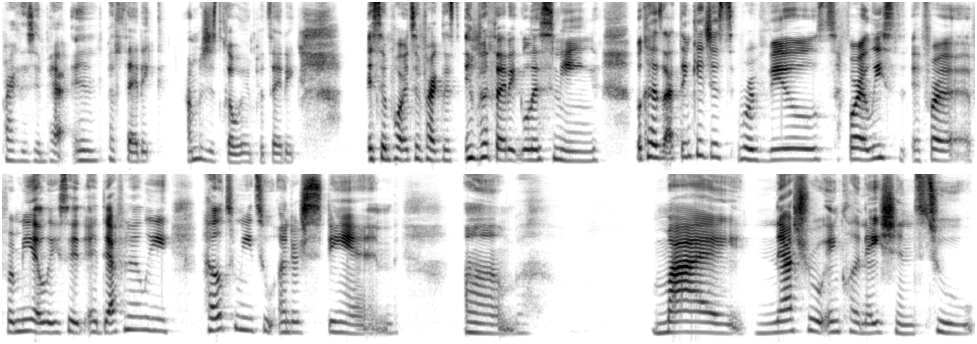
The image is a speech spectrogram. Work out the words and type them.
practice empath- empathetic. I'm gonna just go empathetic. It's important to practice empathetic listening because I think it just reveals, for at least for for me at least, it, it definitely helped me to understand um my natural inclinations to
